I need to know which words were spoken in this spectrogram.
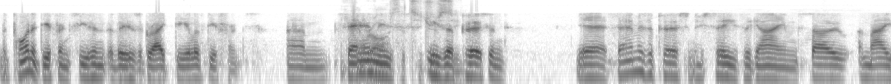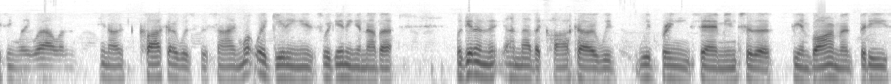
the point of difference isn't that there's a great deal of difference. Um, Sam right, is is a person. Yeah, Sam is a person who sees the game so amazingly well, and you know, Clarko was the same. What we're getting is we're getting another we're getting another Clarko with, with bringing Sam into the, the environment, but he's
